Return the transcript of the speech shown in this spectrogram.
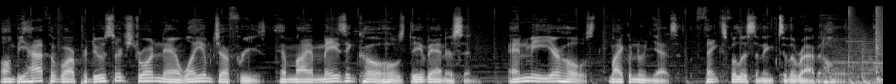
On behalf of our producer extraordinaire, William Jeffries, and my amazing co host, Dave Anderson, and me, your host, Michael Nunez, thanks for listening to The Rabbit Hole.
